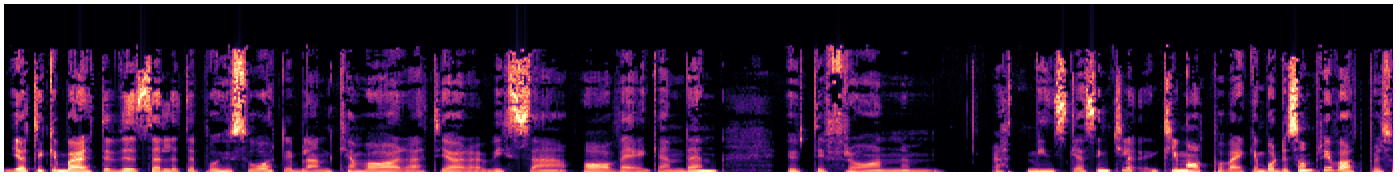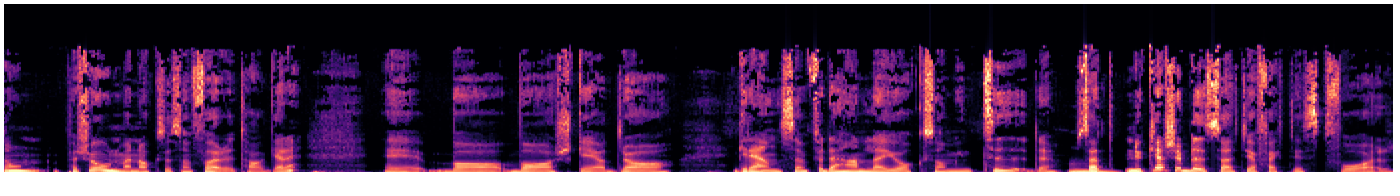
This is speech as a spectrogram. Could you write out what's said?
jag tycker bara att det visar lite på hur svårt det ibland kan vara att göra vissa avväganden utifrån mm, att minska sin klimatpåverkan, både som privatperson person, men också som företagare. Eh, var, var ska jag dra gränsen? För det handlar ju också om min tid. Mm. Så att nu kanske det blir så att jag faktiskt får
